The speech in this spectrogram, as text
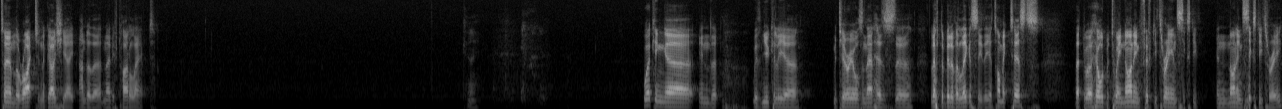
termed the right to negotiate under the Native Title Act. Okay. Working uh, in the, with nuclear materials and that has uh, left a bit of a legacy. The atomic tests that were held between 1953 and, 60, in 1963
